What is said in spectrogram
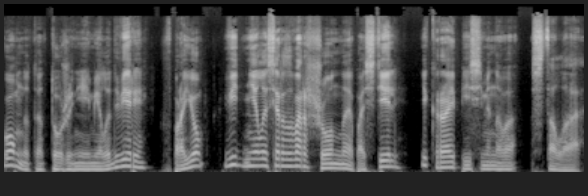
Комната тоже не имела двери, в проем виднелась разворшенная постель и край письменного стола.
